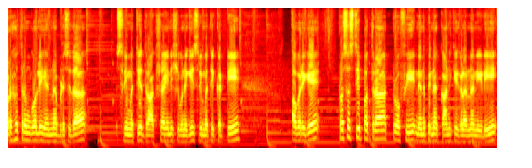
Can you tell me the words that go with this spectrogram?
ಬೃಹತ್ ರಂಗೋಲಿಯನ್ನು ಬಿಡಿಸಿದ ಶ್ರೀಮತಿ ದ್ರಾಕ್ಷಾಯಿನಿ ಶಿವನಗಿ ಶ್ರೀಮತಿ ಕಟ್ಟಿ ಅವರಿಗೆ ಪ್ರಶಸ್ತಿ ಪತ್ರ, ಟ್ರೋಫಿ, ನೆನಪಿನ ಕಾಣಿಕೆಗಳನ್ನು ನೀಡಿ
